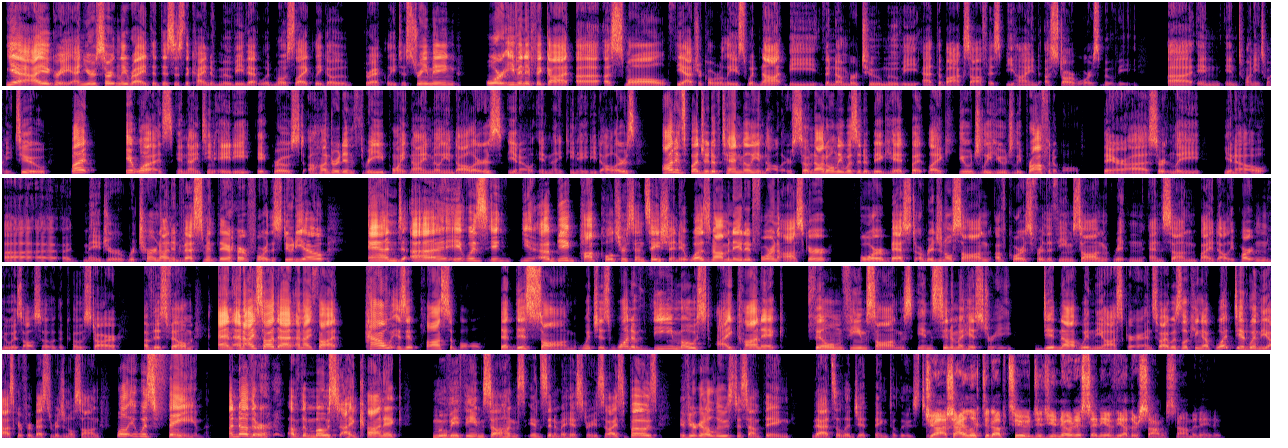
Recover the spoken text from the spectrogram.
Yeah, I agree. And you're certainly right that this is the kind of movie that would most likely go directly to streaming or even if it got a, a, small theatrical release, would not be the number two movie at the box office behind a Star Wars movie uh, in in 2022. But it was in 1980. It grossed 103.9 million dollars. You know, in 1980 dollars on its budget of 10 million dollars. So not only was it a big hit, but like hugely, hugely profitable. There, uh, certainly you know, uh, a, a, major return on investment there for the studio and uh, it was it, a big pop culture sensation. It was nominated for an Oscar for Best Original Song, of course, for the theme song written and sung by Dolly Parton, who is also the co-star of this film. And and I saw that and I thought, how is it possible that this song, which is one of the most iconic film theme songs in cinema history, did not win the Oscar. And so I was looking up what did win the Oscar for Best Original Song. Well, it was Fame another of the most iconic movie theme songs in cinema history. So I suppose if you're going to lose to something, that's a legit thing to lose to. Josh, I looked it up too. Did you notice any of the other songs nominated?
